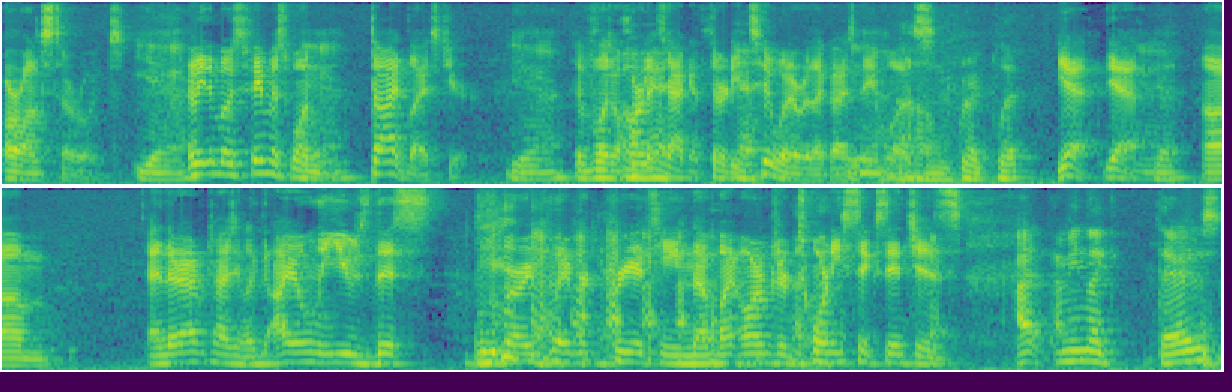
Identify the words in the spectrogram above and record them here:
are on steroids. yeah, I mean, the most famous one Yeah. died last year. yeah, Of like a heart yeah. attack at 32, whatever that guy's Yeah. name was. Um, Greg Plitt. yeah, yeah, Yeah. Um, and they're advertising like I only use this blueberry flavored creatine Now my arms are 26 inches. I, I mean, like, there's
